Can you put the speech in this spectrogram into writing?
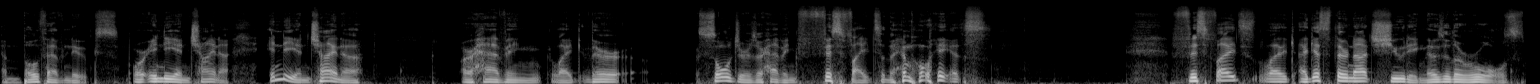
And both have nukes. Or India and China. India and China are having like their soldiers are having fistfights in the Himalayas. Fistfights, like I guess they're not shooting. Those are the rules.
